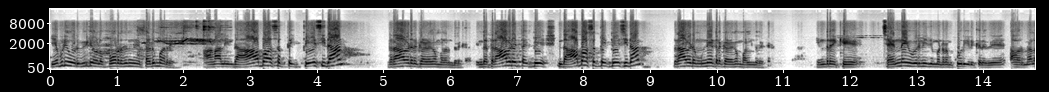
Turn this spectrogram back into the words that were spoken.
எப்படி ஒரு வீடியோவில் போடுறதுன்னு தடுமாறு ஆனால் இந்த ஆபாசத்தை பேசிதான் திராவிடர் கழகம் வளர்ந்திருக்காரு. இந்த திராவிடத்தை பே- இந்த ஆபாசத்தை பேசிதான் திராவிட முன்னேற்ற கழகம் வளர்ந்திருக்கு. இன்றைக்கு சென்னை உயர்நீதிமன்றம் கூறியிருக்கிறது அவர் மேல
